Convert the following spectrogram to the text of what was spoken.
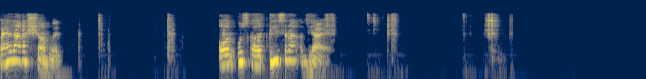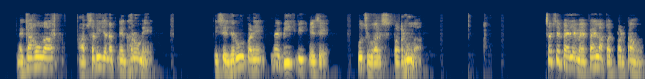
पहला शामुएल और उसका तीसरा अध्याय। मैं चाहूँगा आप सभी जन अपने घरों में इसे ज़रूर पढ़ें। मैं बीच बीच में से कुछ वर्ष पढ़ूँगा। सबसे पहले मैं पहला पद पढ़ता हूँ।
